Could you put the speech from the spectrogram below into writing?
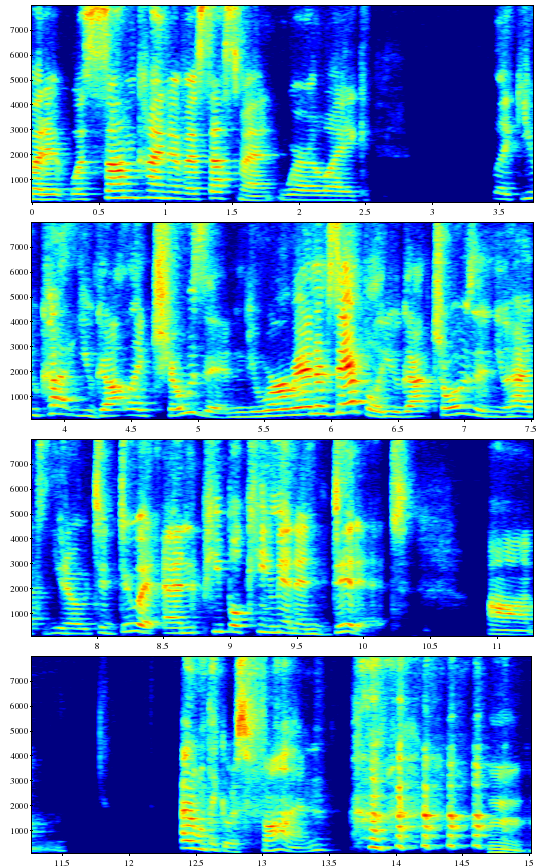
but it was some kind of assessment where like like you cut you got like chosen. You were a random sample you got chosen. You had to, you know to do it. And people came in and did it. Um i don't think it was fun. Mm,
